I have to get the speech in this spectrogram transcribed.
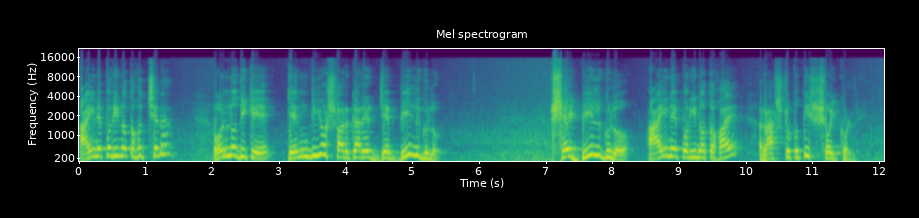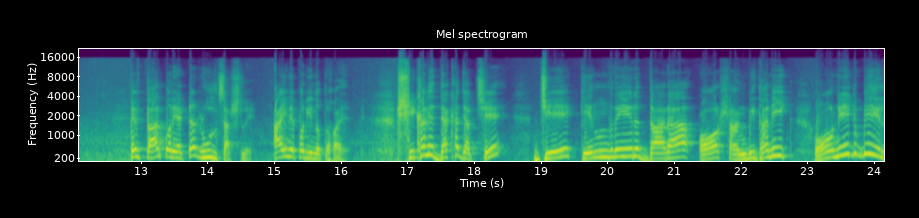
আইনে পরিণত হচ্ছে না। অন্যদিকে কেন্দ্রীয় সরকারের যে বিলগুলো, সেই বিলগুলো আইনে পরিণত হয়, রাষ্ট্রপতি সই করলে। তারপরে একটা রুলস আসলে, আইনে পরিণত হয়। সেখানে দেখা যাচ্ছে যে কেন্দ্রের দ্বারা অসাংবিধানিক অনেক বিল,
